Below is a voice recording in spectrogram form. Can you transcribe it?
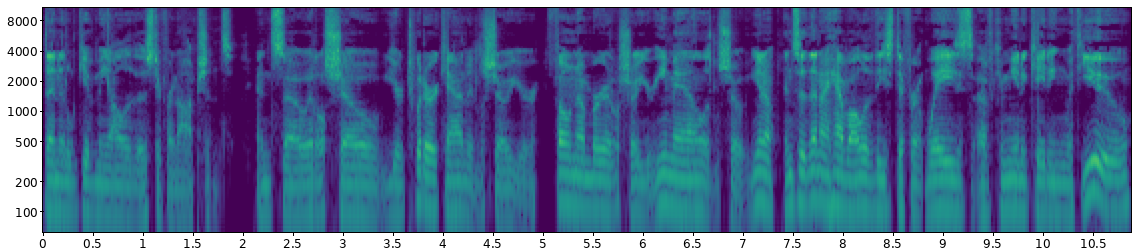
then it'll give me all of those different options. And so it'll show your Twitter account, it'll show your phone number, it'll show your email, it'll show, you know, and so then I have all of these different ways of communicating with you,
